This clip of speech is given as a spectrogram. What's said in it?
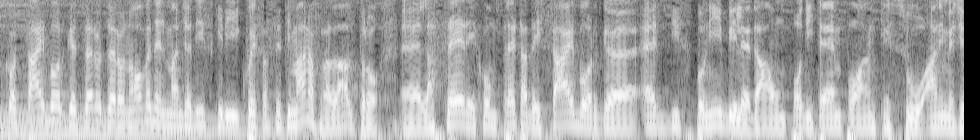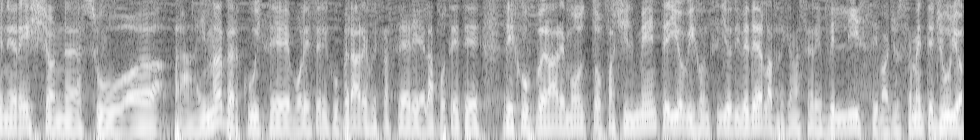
Fidenco, Cyborg 009 nel Mangiadischi di questa settimana. Fra l'altro, eh, la serie completa dei Cyborg eh, è disponibile da un po' di tempo anche su Anime Generation eh, su eh, Prime. Per cui, se volete recuperare questa serie, la potete recuperare molto facilmente. Io vi consiglio di vederla perché è una serie bellissima. Giustamente, Giulio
